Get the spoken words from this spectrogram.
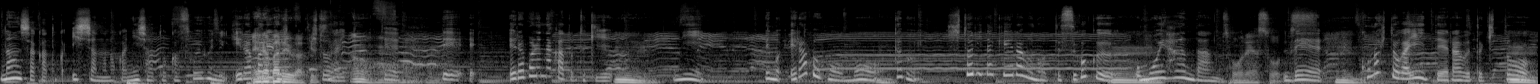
何社かとか1社なのか2社とかそういうふうに選ばれれる人がいて、でえ選ばれなかった時に、でも選ぶ方も、うん。多分1人だけ選ぶのってすごくうん。重い判断でこの人がいいって選ぶ時と、うん。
